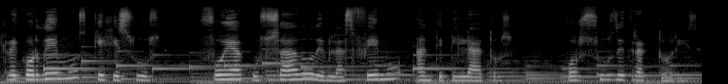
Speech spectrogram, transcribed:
Recordemos que Jesús fue acusado de blasfemo ante Pilatos por sus detractores.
